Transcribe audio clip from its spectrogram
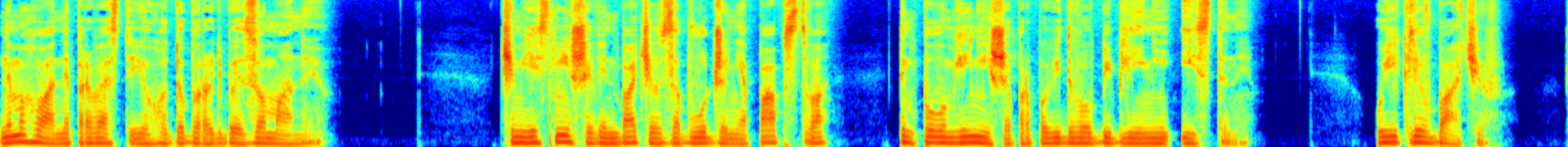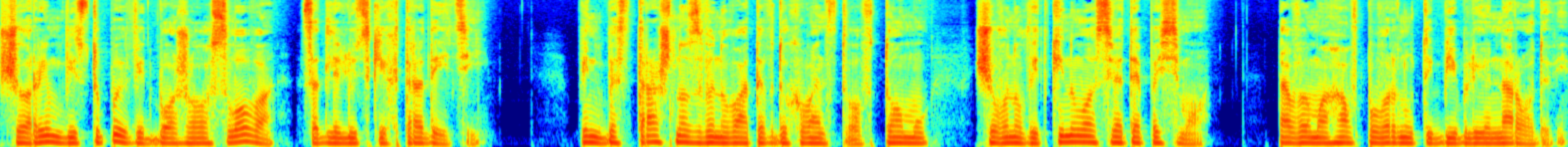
не могла не привести його до боротьби з оманою. Чим ясніше він бачив заблудження папства, тим полум'яніше проповідував біблійні істини. Уїклів бачив, що Рим відступив від Божого Слова задля людських традицій. Він безстрашно звинуватив духовенство в тому, що воно відкинуло святе письмо та вимагав повернути Біблію народові,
